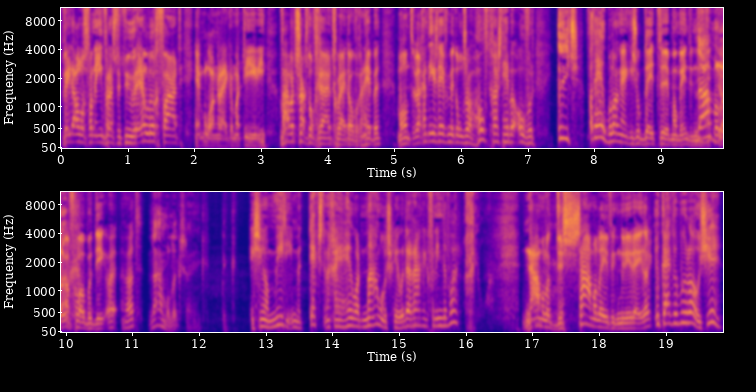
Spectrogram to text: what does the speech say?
weet alles van infrastructuur en luchtvaart en belangrijke materie. Waar we het straks nog uitgebreid over gaan hebben. Want we gaan het eerst even met onze hoofdgast hebben over iets wat heel belangrijk is op dit moment. In de- Namelijk? De afgelopen wat? Namelijk, zei ik. ik Ik zit al midden in mijn tekst en dan ga je heel hard namelijk schreeuwen. Daar raak ik van in de war. Namelijk de samenleving, meneer Elias. U kijkt op uw horloge.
